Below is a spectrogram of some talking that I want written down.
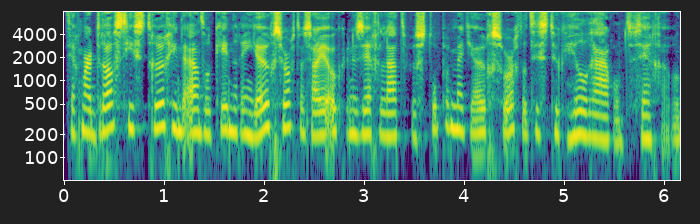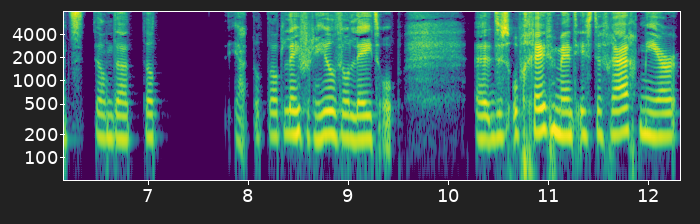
zeg maar drastisch terug in het aantal kinderen in jeugdzorg, dan zou je ook kunnen zeggen: laten we stoppen met jeugdzorg. Dat is natuurlijk heel raar om te zeggen, want dan dat, dat, ja, dat, dat levert heel veel leed op. Uh, dus op een gegeven moment is de vraag meer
